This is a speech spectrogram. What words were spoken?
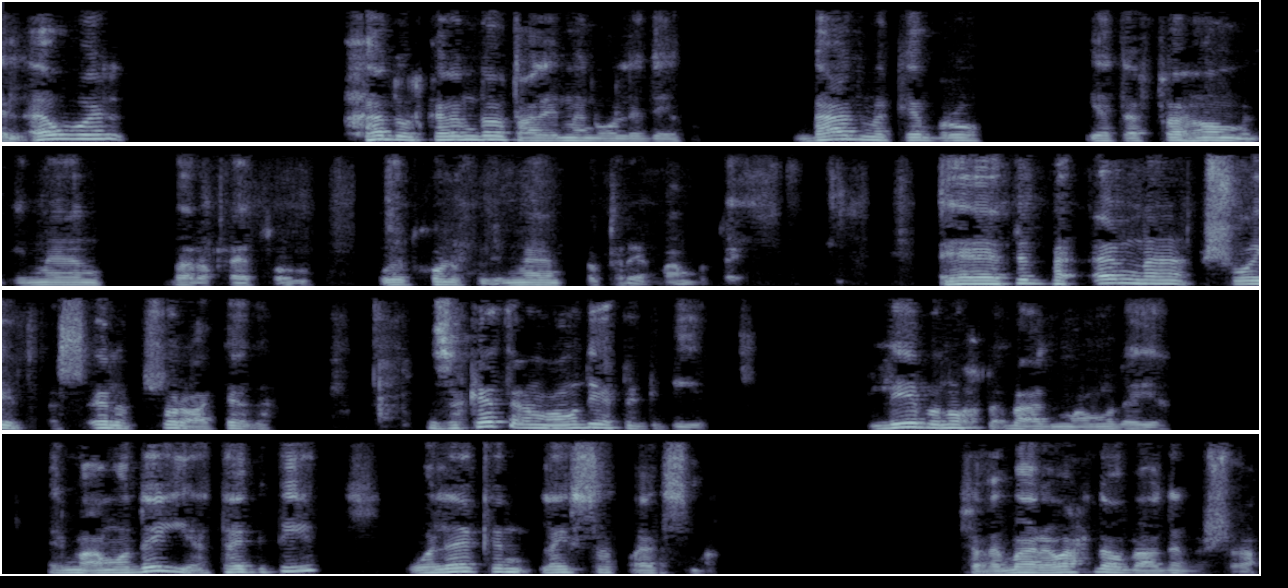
الأول خدوا الكلام دوت على إيمان والديهم. بعد ما كبروا يتفهم الإيمان براحتهم ويدخلوا في الإيمان بطريقة معمودية آه تتبقى لنا شوية أسئلة بسرعة كده. كانت المعمودية تجديد. ليه بنخطئ بعد المعمودية؟ المعمودية تجديد ولكن ليست عصمة في عبارة واحدة وبعدين نشرح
